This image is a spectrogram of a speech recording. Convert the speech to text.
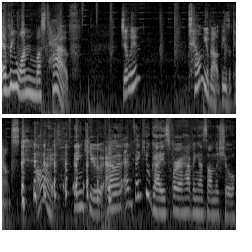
everyone must have. Gillian, tell me about these accounts. All right. Thank you. Uh, and thank you guys for having us on the show.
